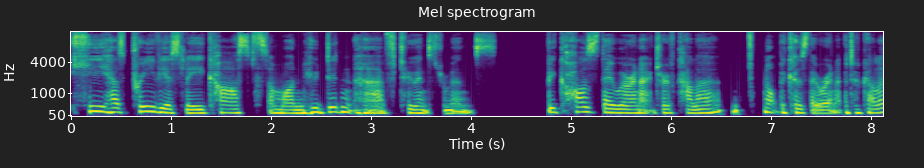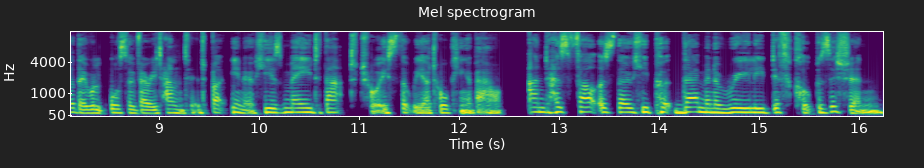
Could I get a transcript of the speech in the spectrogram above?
he has previously cast someone who didn't have two instruments because they were an actor of color, not because they were an actor of color, they were also very talented. But, you know, he has made that choice that we are talking about and has felt as though he put them in a really difficult position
